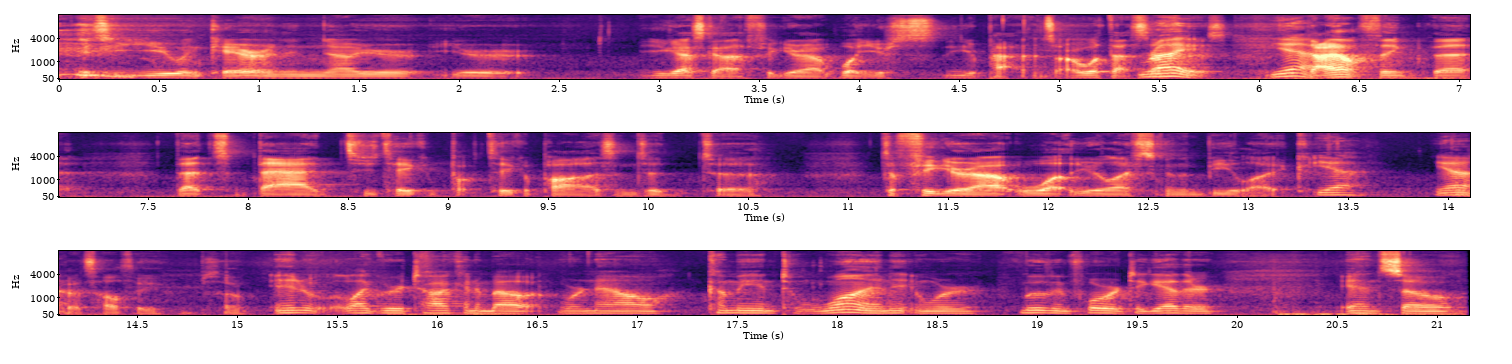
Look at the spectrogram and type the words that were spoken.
it's you and Karen, and now you're you're you guys got to figure out what your your patterns are, what that stuff Right. is. Yeah. I don't think that that's bad to take a, take a pause and to to to figure out what your life's going to be like. Yeah. I Yeah. think that's healthy. So and like we were talking about we're now coming into one and we're moving forward together and so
